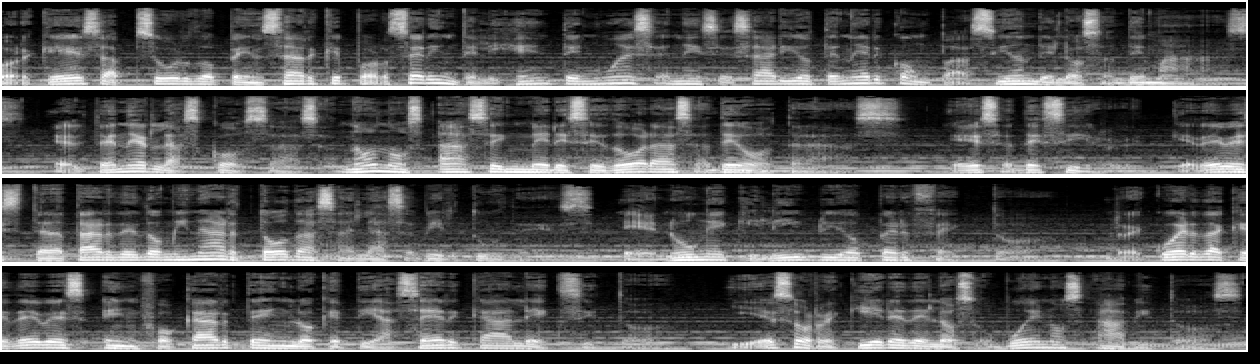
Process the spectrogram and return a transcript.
porque es absurdo pensar que por ser inteligente no es necesario tener compasión de los demás. El tener las cosas no nos hacen merecedoras de otras. Es decir, que debes tratar de dominar todas las virtudes en un equilibrio perfecto. Recuerda que debes enfocarte en lo que te acerca al éxito. Y eso requiere de los buenos hábitos,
